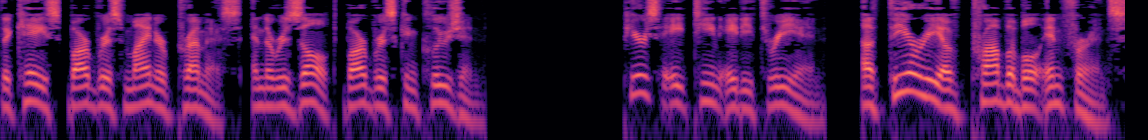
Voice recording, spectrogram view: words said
the case Barbara's minor premise, and the result Barbara's conclusion. Peirce 1883 in A Theory of Probable Inference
